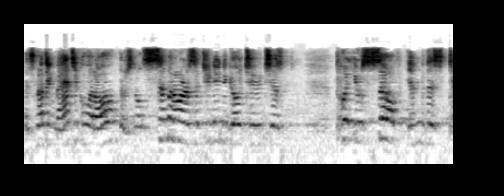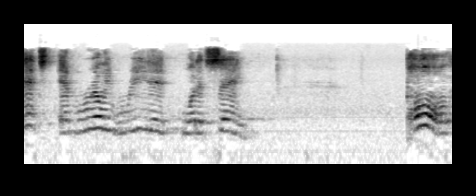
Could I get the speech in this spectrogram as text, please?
It's nothing magical at all. There's no seminars that you need to go to. Just put yourself into this text and really read it, what it's saying. Paul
